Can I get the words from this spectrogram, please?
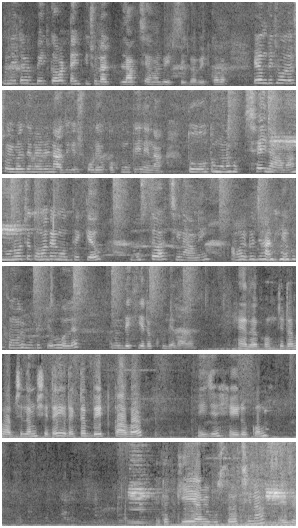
মানে এটা বেড কভার টাইপ কিছু লাগ- লাগছে আমার বেডশিট বা বেড কভার এরকম কিছু হলে শৈবাল জেনারেলি না জিজ্ঞেস করেও কখনো কিনে না। তো তো মনে হচ্ছেই না আমার। মনে হচ্ছে তোমাদের মধ্যে কেউ, বুঝতে পারছি না আমি। আমার একটু জানিও তোমাদের মধ্যে কেউ হলে। আমি দেখি এটা খুলে দাঁড়াও। হ্যাঁ দেখো, যেটা ভাবছিলাম সেটাই। এটা একটা বেড কাভার। এই যে, এইরকম। এটা কে আমি বুঝতে পারছি না। এই যে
